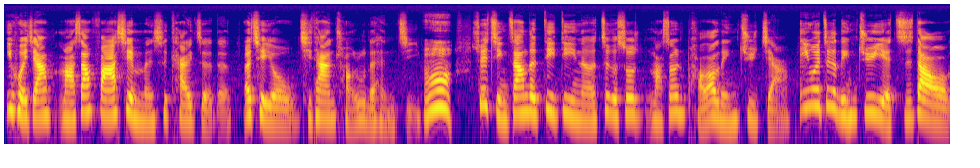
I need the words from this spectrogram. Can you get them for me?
一回家，马上发现门是开着的，而且有其他人闯入的痕迹。嗯，所以紧张的弟弟呢，这个时候马上就跑到邻居家，因为这个邻居也知道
